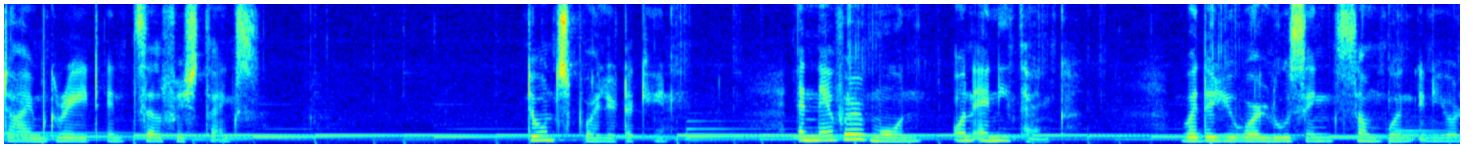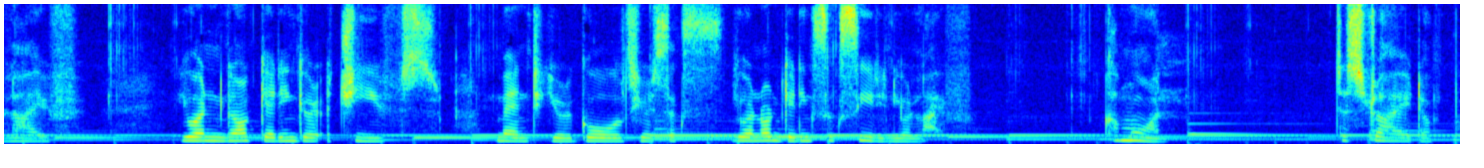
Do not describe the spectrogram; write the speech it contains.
time, great in selfish things. Don't spoil it again. And never mourn on anything, whether you are losing someone in your life, you are not getting your achievement, your goals, your success. You are not getting succeed in your life. Come on, just try it up.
